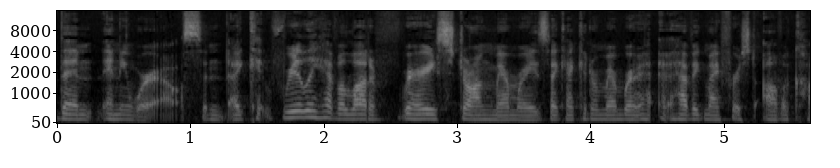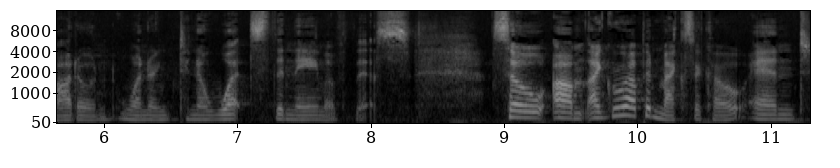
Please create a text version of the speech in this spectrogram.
than anywhere else. And I really have a lot of very strong memories. Like I can remember having my first avocado and wondering to know what's the name of this. So um, I grew up in Mexico, and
